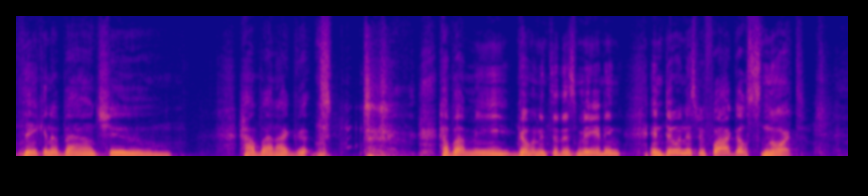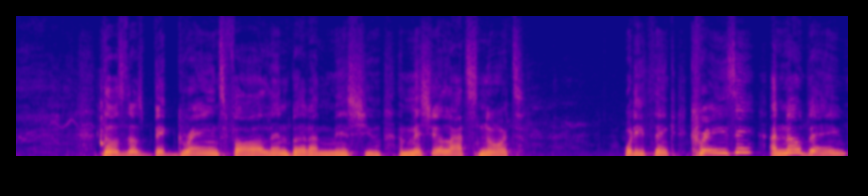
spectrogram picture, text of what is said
thinking about you. How about I go? How about me going into this meeting and doing this before I go snort? Those those big grains falling, but I miss you. I miss you a lot, snort. What do you think? Crazy? I know, babe.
